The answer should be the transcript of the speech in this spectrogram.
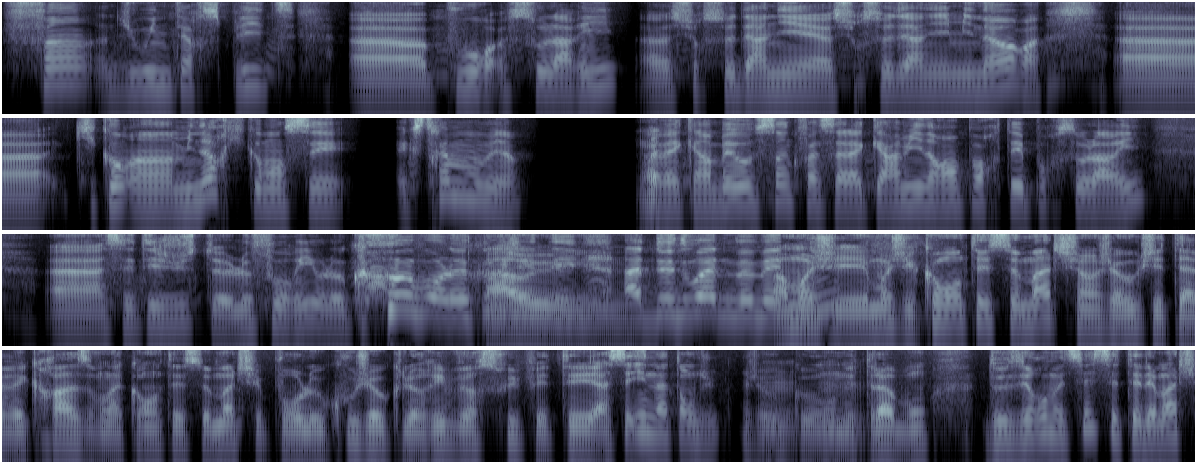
fin du Winter Split euh, pour Solari euh, sur, ce dernier, sur ce dernier minor. euh, qui, un minor qui commençait extrêmement bien, Ouais. avec un BO5 face à la Carmine remporté pour Solari. Euh, C'était juste l'euphorie au loco. pour le coup, Ah j'étais oui. à deux doigts de me mettre Ah, moi j'ai moi j'ai commenté ce match, hein, j'avoue que j'étais avec Raz, on a commenté ce match et pour le coup j'avoue que le river sweep était assez inattendu. J'avoue Mm, qu'on mm. était là bon 2-0 mais tu sais c'était des matchs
